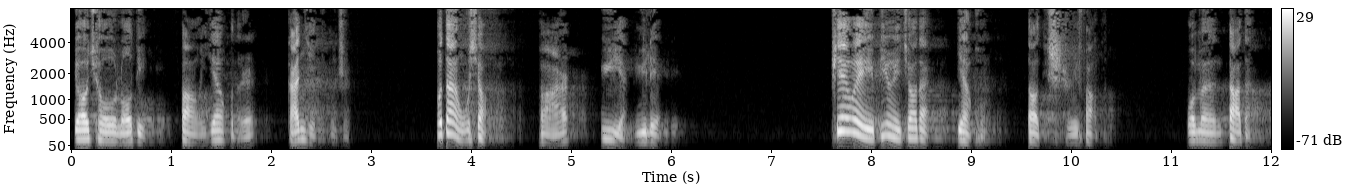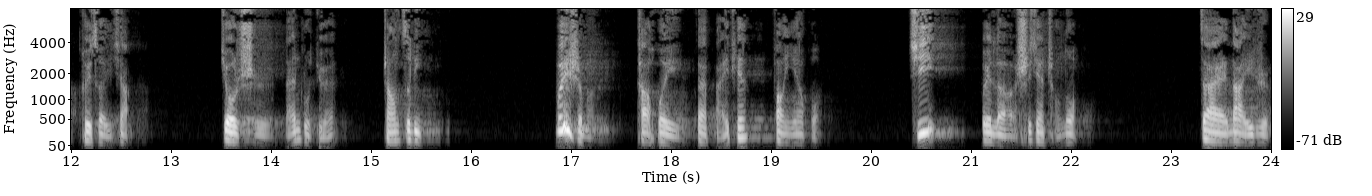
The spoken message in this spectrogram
要求楼顶放烟火的人赶紧停止。不但无效，反而愈演愈烈。片尾并未交代焰火到底是谁放的，我们大胆推测一下，就是男主角张自力。为什么他会在白天放烟火？其一，为了实现承诺。在那一日，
